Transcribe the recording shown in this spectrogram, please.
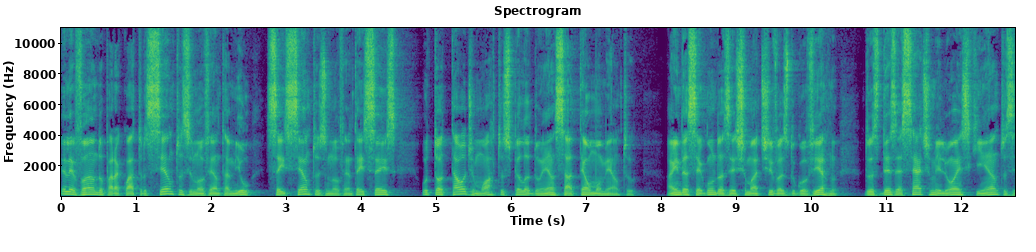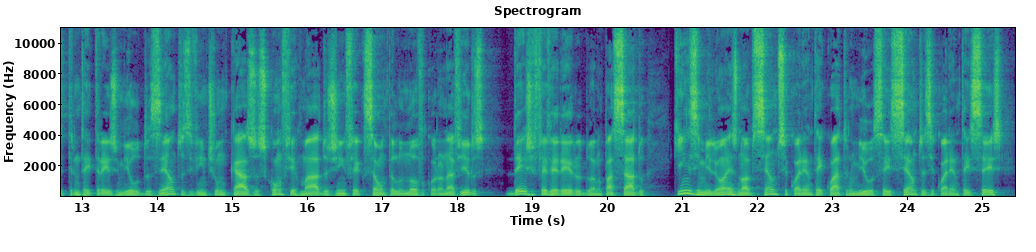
elevando para 490.696 o total de mortos pela doença até o momento. Ainda segundo as estimativas do governo, dos 17.533.221 casos confirmados de infecção pelo novo coronavírus desde fevereiro do ano passado, 15.944.646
